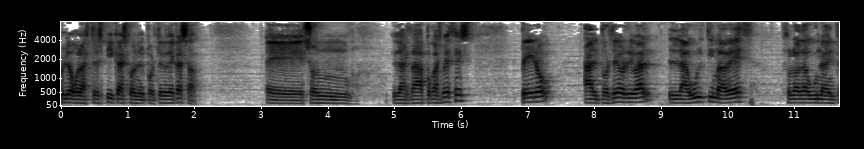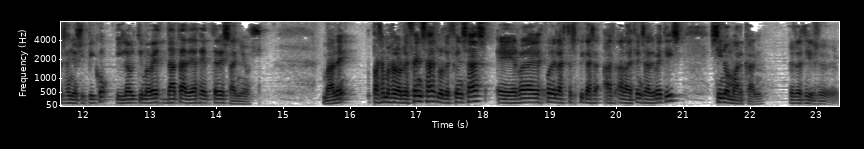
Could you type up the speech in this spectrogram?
Luego las tres picas con el portero de casa eh, son las da pocas veces, pero al portero rival la última vez solo ha dado una en tres años y pico y la última vez data de hace tres años. ¿Vale? Pasamos a los defensas. Los defensas eh, rara vez ponen las tres picas a, la defensa del Betis si no marcan. Es decir, eh,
